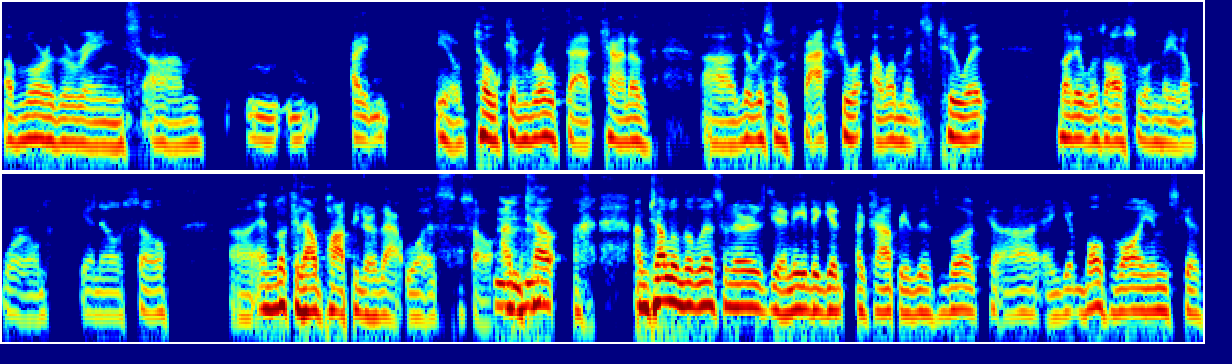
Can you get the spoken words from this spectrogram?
of Lord of the Rings. Um, I, you know, Tolkien wrote that kind of. Uh, there were some factual elements to it, but it was also a made-up world. You know, so. Uh, and look at how popular that was. So mm-hmm. I'm tell I'm telling the listeners you need to get a copy of this book uh, and get both volumes because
